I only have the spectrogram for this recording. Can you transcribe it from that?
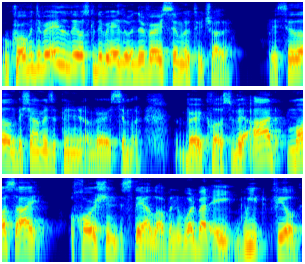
And they're very similar to each other. Basil and Bishamai's opinion are very similar, very close. Ve'ad mosai chorshin stay What about a wheat field?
